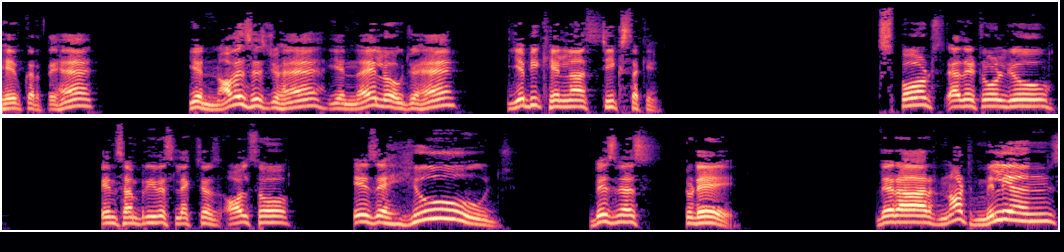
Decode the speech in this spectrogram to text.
بہیو کرتے ہیں یہ ناویلس جو ہیں یہ نئے لوگ جو ہیں یہ بھی کھیلنا سیکھ سکیں sports as I told you in some previous lectures also is a huge business today. There there are not millions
